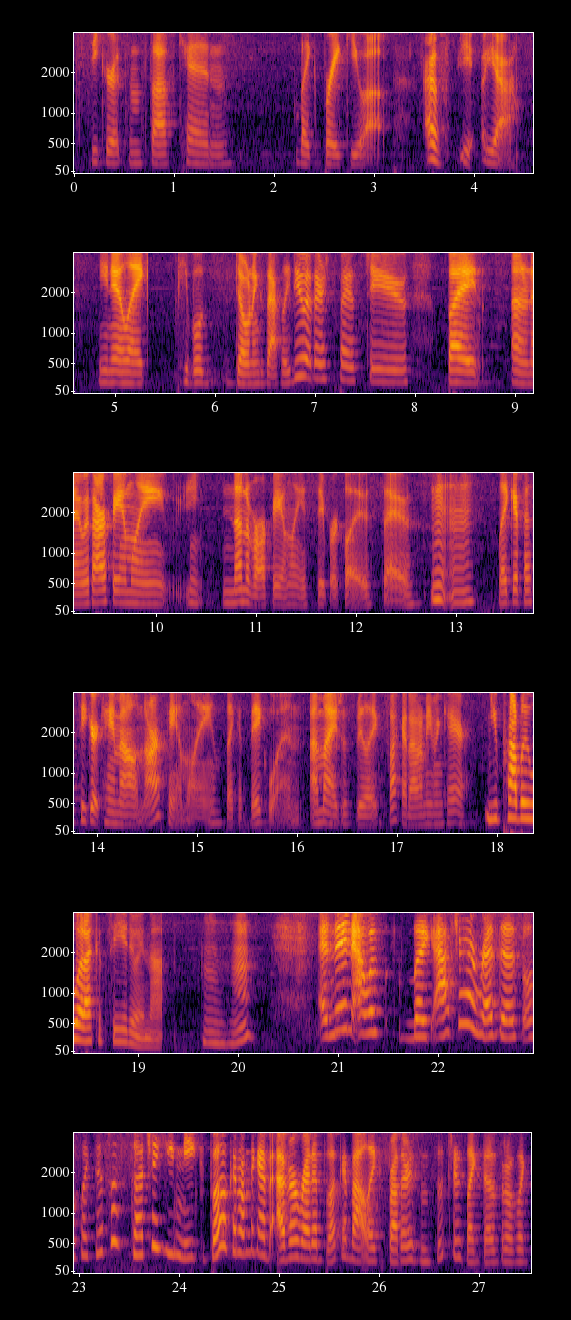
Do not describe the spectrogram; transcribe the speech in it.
secrets and stuff can like break you up. Oh, yeah. You know, like people don't exactly do what they're supposed to, but I don't know. With our family, none of our family is super close. So, Mm-mm. like, if a secret came out in our family, like a big one, I might just be like, fuck it, I don't even care. You probably would. I could see you doing that. Mm hmm. And then I was like, after I read this, I was like, this was such a unique book. I don't think I've ever read a book about like brothers and sisters like this. And I was like,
